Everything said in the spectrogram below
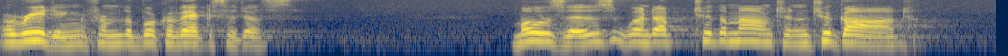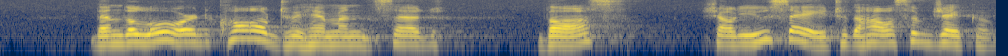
A reading from the book of Exodus. Moses went up to the mountain to God. Then the Lord called to him and said, Thus shall you say to the house of Jacob,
